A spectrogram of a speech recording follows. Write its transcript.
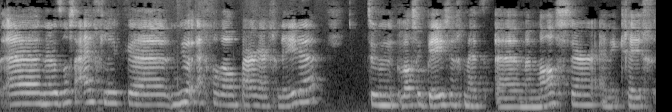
uh, nou dat was eigenlijk uh, nu echt al wel een paar jaar geleden. Toen was ik bezig met mijn master en ik kreeg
